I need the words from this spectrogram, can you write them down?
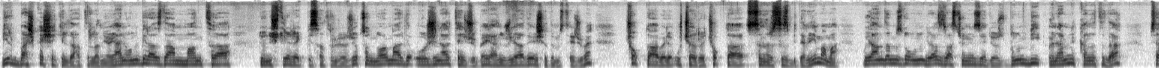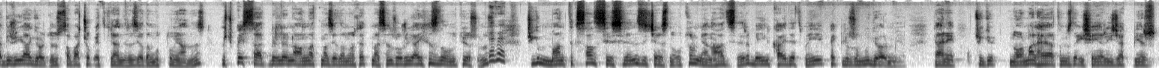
bir başka şekilde hatırlanıyor. Yani onu biraz daha mantığa, dönüştürerek biz hatırlıyoruz. Yoksa normalde orijinal tecrübe yani rüyada yaşadığımız tecrübe çok daha böyle uçarı, çok daha sınırsız bir deneyim ama uyandığımızda onu biraz rasyonelize ediyoruz. Bunun bir önemli kanıtı da mesela bir rüya gördünüz, sabah çok etkilendiniz ya da mutlu uyandınız. 3-5 saat birilerine anlatmaz ya da not etmezseniz o rüyayı hızla unutuyorsunuz. Evet. Çünkü mantıksal silsileniz içerisinde oturmayan hadiseleri beyin kaydetmeyi pek lüzumlu görmüyor. Yani çünkü normal hayatımızda işe yarayacak bir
